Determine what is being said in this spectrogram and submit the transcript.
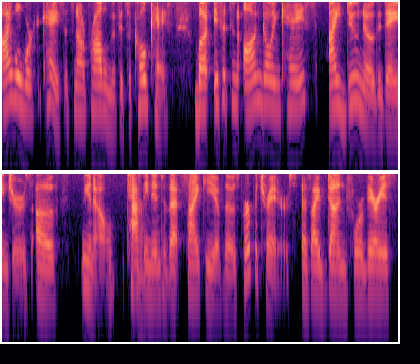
I will work a case. It's not a problem if it's a cold case. But if it's an ongoing case, I do know the dangers of you know tapping into that psyche of those perpetrators, as I've done for various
